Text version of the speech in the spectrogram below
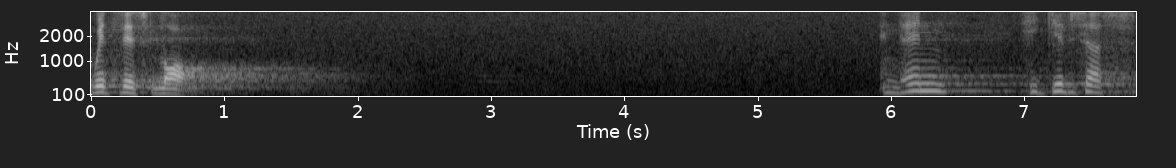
with this law. And then he gives us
